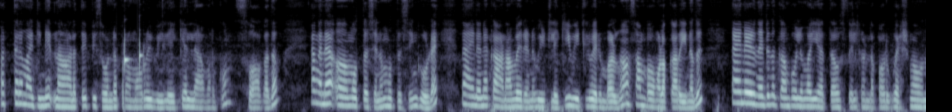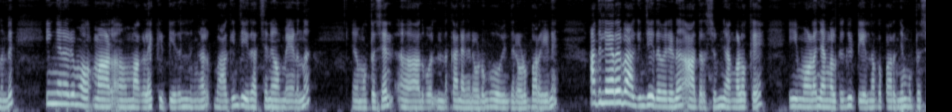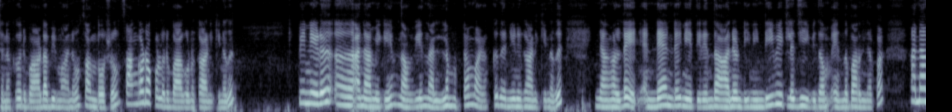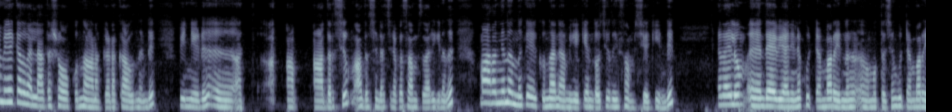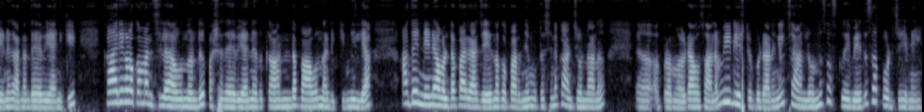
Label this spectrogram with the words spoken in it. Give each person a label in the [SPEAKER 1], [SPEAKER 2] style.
[SPEAKER 1] പത്തരമാറ്റിന്റെ നാളത്തെ എപ്പിസോഡിന്റെ പ്രൊമോ റിവ്യൂയിലേക്ക് എല്ലാവർക്കും സ്വാഗതം. അങ്ങനെ മുത്തശ്ശനും മുത്തശ്ശിയും കൂടെ നയനനെ കാണാൻ വരുന്നു വീട്ടിലേക്ക്. വീട്ടിൽ വരുമ്പോഴാണ് സംഭവങ്ങളൊക്കെ അറിയുന്നത്. നയന എഴുന്നേറ്റ് നിൽക്കാൻ പോലും വയ്യാത്ത അവസ്ഥയിൽ കണ്ടപ്പോൾ അവർക്ക് വിഷമമാവുന്നുണ്ട്. ഇങ്ങനൊരു മകളെ കിട്ടിയതിൽ നിങ്ങൾ ഭാഗ്യം ചെയ്ത അച്ഛനും അമ്മയാണെന്ന് മുത്തശ്ശൻ അതുപോലെ കനകനോടും ഗോവിന്ദനോടും പറയുന്നു അതിലേറെ ഭാഗ്യം ചെയ്തവരാണ് ആദർശും ഞങ്ങളൊക്കെ. ഈ മോളെ ഞങ്ങൾക്ക് കിട്ടിയെന്നൊക്കെ പറഞ്ഞ് മുത്തശ്ശനൊക്കെ ഒരുപാട് അഭിമാനവും സന്തോഷവും സങ്കടമൊക്കെ ഉള്ളൊരു ഭാഗമാണ് കാണിക്കുന്നത്. പിന്നീട് അനാമികയും നവ്യയും നല്ല മുട്ടം വഴക്ക് തന്നെയാണ് കാണിക്കുന്നത്. ഞങ്ങളുടെ എന്റെ എന്റെ അനിയത്തിയും ദാനുണ്ട് നിന്റെ ഈ വീട്ടിലെ ജീവിതം എന്ന് പറഞ്ഞപ്പോൾ അനാമികയ്ക്ക് അത് വല്ലാത്ത ഷോക്കും നാണക്കേടൊക്കെ ആവുന്നുണ്ട്. പിന്നീട് ആദർശും ആദർശിന്റെ അച്ഛനൊക്കെ സംസാരിക്കുന്നത്. മറഞ്ഞു നിന്ന് കേൾക്കുന്ന അനാമികയ്ക്ക് എന്തോ ചെറിയ സംശയമൊക്കെ ഉണ്ട് ഏതായാലും ദേവയാനിനെ കുറ്റം പറയുന്നു മുത്തച്ഛൻ കുറ്റം പറയുന്നു കാരണം ദേവയാനിക്ക് കാര്യങ്ങളൊക്കെ മനസ്സിലാവുന്നുണ്ട്. പക്ഷേ ദേവയാനി അത് കണ്ട ഭാവം നടിക്കുന്നില്ല. അത് തന്നെയാണ് അവളുടെ പരാജയം എന്നൊക്കെ പറഞ്ഞ് മുത്തച്ഛനെ കാണിച്ചുകൊണ്ടാണ് പ്രമോയുടെ അവസാനം വീഡിയോ ഇഷ്ടപ്പെടുകയാണെങ്കിൽ ഒന്ന് സബ്സ്ക്രൈബ് ചെയ്ത് സപ്പോർട്ട് ചെയ്യണേ.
